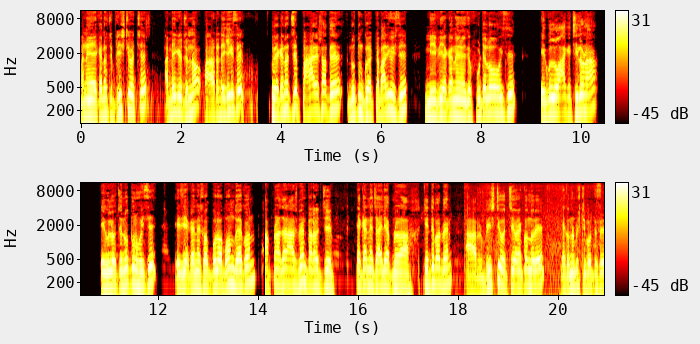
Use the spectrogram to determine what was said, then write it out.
মানে এখানে হচ্ছে বৃষ্টি হচ্ছে আর মেঘের জন্য পাহাড়টা ডেকে গেছে। তো এখানে হচ্ছে পাহাড়ের সাথে নতুন করে একটা বাড়ি হয়েছে। মেবি এখানে যে ফুটেলও হয়েছে। এগুলো আগে ছিল না, এগুলো হচ্ছে নতুন হয়েছে। এই যে এখানে সবগুলো বন্ধ এখন। আপনারা যারা আসবেন, তারা হচ্ছে এখানে চাইলে আপনারা খেতে পারবেন। আর বৃষ্টি হচ্ছে অনেকক্ষণ ধরে, এখনও বৃষ্টি পড়তেছে।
